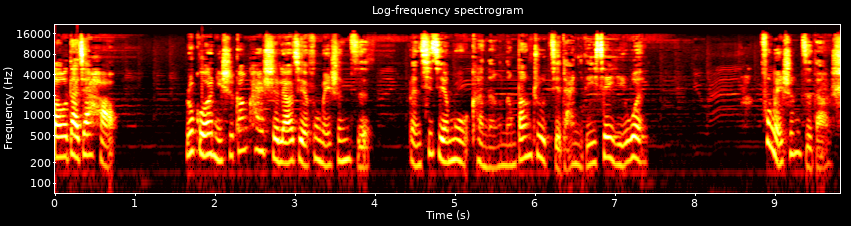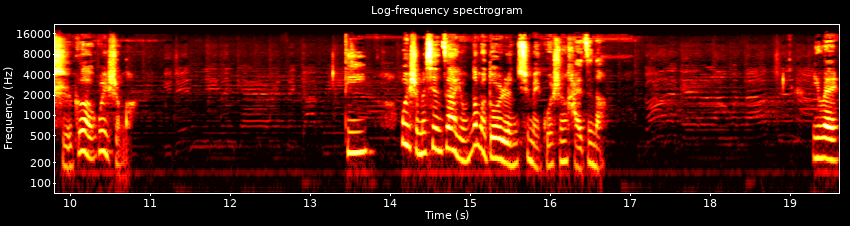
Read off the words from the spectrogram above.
Hello，大家好。如果你是刚开始了解赴美生子，本期节目可能能帮助解答你的一些疑问。赴美生子的十个为什么？第一，为什么现在有那么多人去美国生孩子呢？因为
